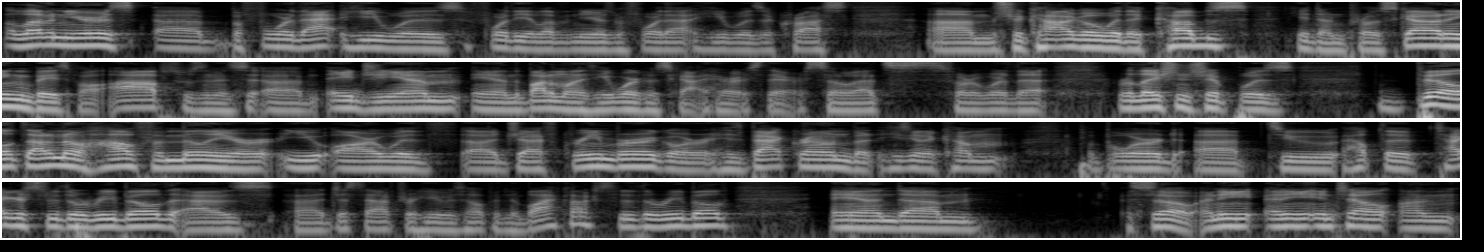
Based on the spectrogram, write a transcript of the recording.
11 years uh, before that he was for the 11 years before that he was across um, chicago with the cubs. He had done pro scouting baseball ops was an agm and the bottom line is he worked with scott harris there. So that's sort of where that relationship was built. I don't know how familiar you are with uh, jeff greenberg or his background but he's going to come aboard uh, to help the Tigers through the rebuild, as uh, just after he was helping the Blackhawks through the rebuild. And um, so, any any intel on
